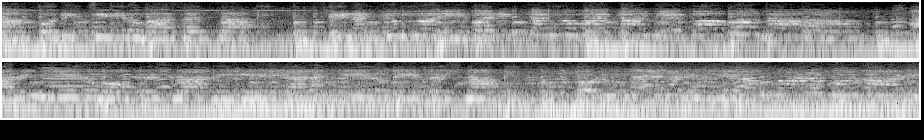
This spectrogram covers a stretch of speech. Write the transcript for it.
നാം കൊതിച്ചിടുമാ സൽസ. കിഴക്കുന്നൊരു വഴിക്കണ്ണുമായി കാഞ്ഞേ പോവുന്ന അറിഞ്ഞിടുമോ കൃഷ്ണ? നീ അടക്കിടുമീ കൃഷ്ണ. കൊടുങ്ങേങ്ങളിൽ ഇളം മഴ നാടി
